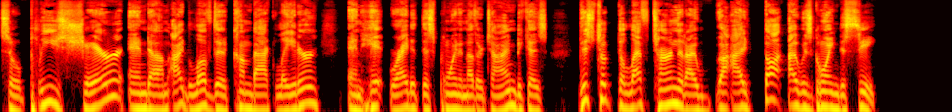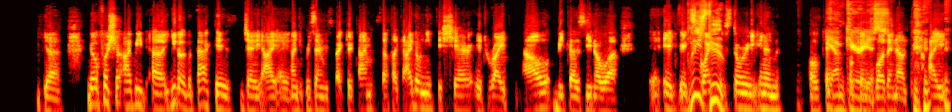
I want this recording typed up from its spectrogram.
So please share. And um, I'd love to come back later and hit right at this point another time because this took the left turn that I I thought I was going to see. Yeah, no, for sure. I mean, uh, you know, the fact is, Jay, I, I 100% respect your time and stuff. Like, I don't need to share it right now because, you know, uh, it, it's Please quite do. the story in an. Okay, Yeah, I'm Okay, curious. well, then um, I.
